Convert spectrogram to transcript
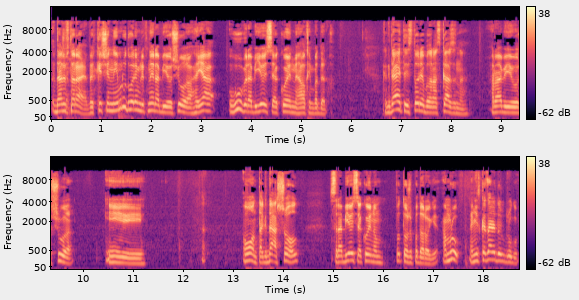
Даже вторая. Векешин имру дворим лифней раби Йошуа, а я губы раби Йоси Коэн Михалхим Бадерах. Когда эта история была рассказана Раби Йошуа, и он тогда шел с Раби Йоси Коином тоже по дороге. Амру, они сказали друг другу,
